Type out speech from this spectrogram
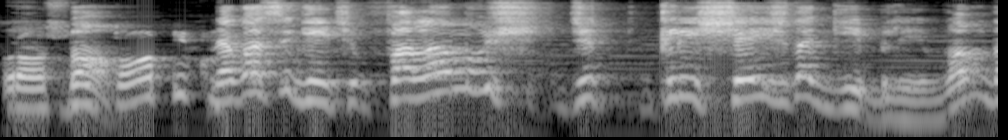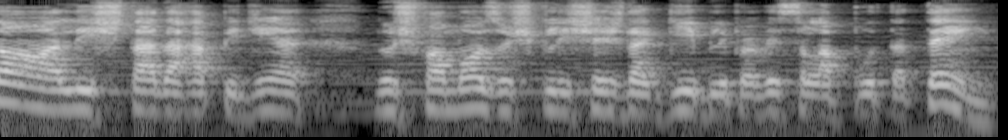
próximo Bom, tópico. Negócio é o seguinte, falamos de clichês da Ghibli. Vamos dar uma listada rapidinha nos famosos clichês da Ghibli pra ver se Laputa tem?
